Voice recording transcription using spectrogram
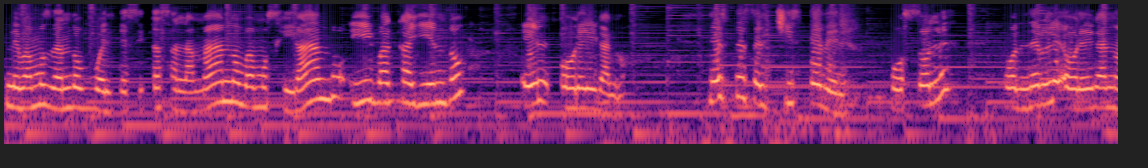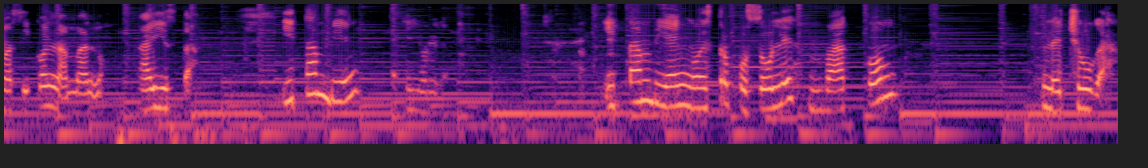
Le vamos dando vueltecitas a la mano, vamos girando y va cayendo el orégano. Este es el chiste del pozole, ponerle orégano así con la mano. Ahí está. Y también y también nuestro pozole va con lechuga.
